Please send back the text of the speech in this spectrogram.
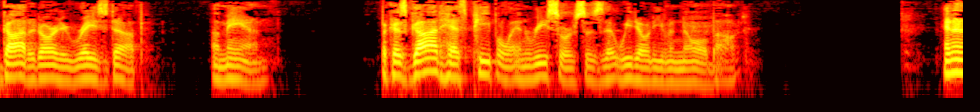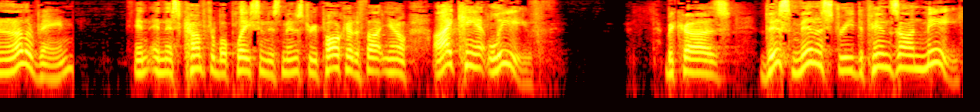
God had already raised up a man. Because God has people and resources that we don't even know about. And in another vein, in, in this comfortable place in this ministry, Paul could have thought, you know, I can't leave because this ministry depends on me.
